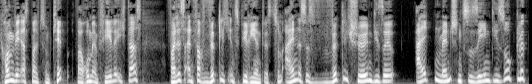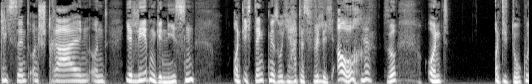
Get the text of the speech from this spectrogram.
Kommen wir erstmal zum Tipp. Warum empfehle ich das? Weil es einfach wirklich inspirierend ist. Zum einen ist es wirklich schön, diese alten Menschen zu sehen, die so glücklich sind und strahlen und ihr Leben genießen. Und ich denke mir so, ja, das will ich auch. So. Und und die Doku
